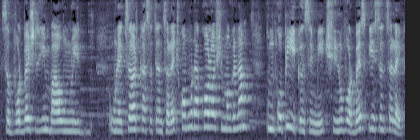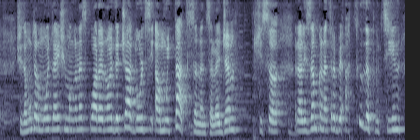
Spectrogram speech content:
să vorbești limba unui, unei țări ca să te înțelegi cu omul de acolo și mă gândeam cum copiii când sunt mici și nu vorbesc, ei se înțeleg. Și de multe ori mă uit la ei și mă gândesc oare noi de ce adulții am uitat să ne înțelegem și să realizăm că ne trebuie atât de puțin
